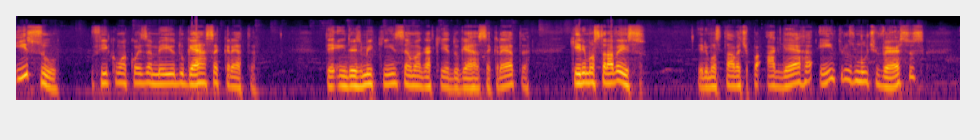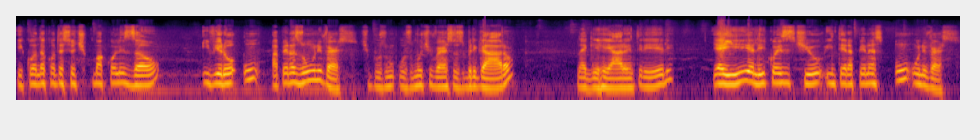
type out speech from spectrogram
Isso fica uma coisa meio do Guerra Secreta. Em 2015, é uma HQ do Guerra Secreta que ele mostrava isso. Ele mostrava tipo a guerra entre os multiversos e quando aconteceu tipo uma colisão e virou um apenas um universo. Tipo os, os multiversos brigaram, né, guerrearam entre ele e aí ali coexistiu em ter apenas um universo.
